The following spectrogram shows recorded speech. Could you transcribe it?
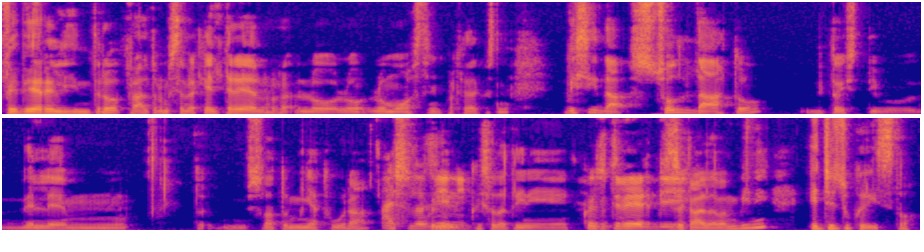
vedere l'intro. Fra l'altro, mi sembra che il trailer lo, lo, lo- mostri in particolare questo. Vestiti da soldato di Toy Story- delle, mm, to- soldato in miniatura Ah, i quelli, soldatini. quei soldatini Quelli tutti verdi. giocavano da bambini e Gesù Cristo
